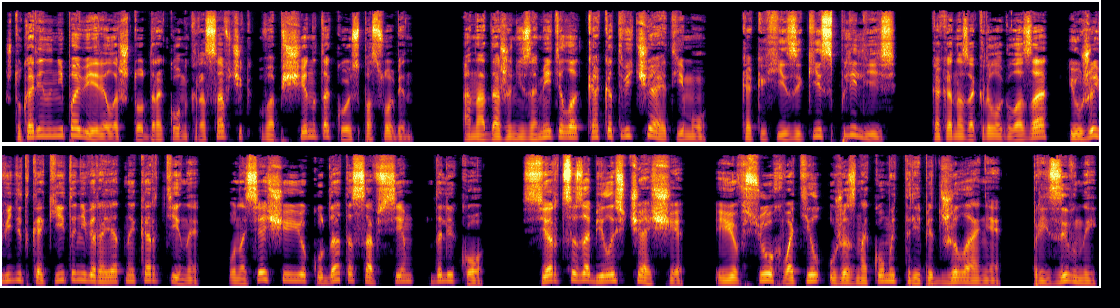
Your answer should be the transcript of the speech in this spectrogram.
что Карина не поверила, что дракон-красавчик вообще на такое способен. Она даже не заметила, как отвечает ему, как их языки сплелись, как она закрыла глаза и уже видит какие-то невероятные картины, уносящие ее куда-то совсем далеко. Сердце забилось чаще, ее всю охватил уже знакомый трепет желания, призывный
